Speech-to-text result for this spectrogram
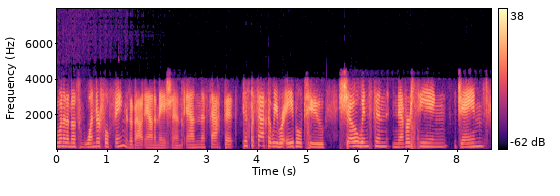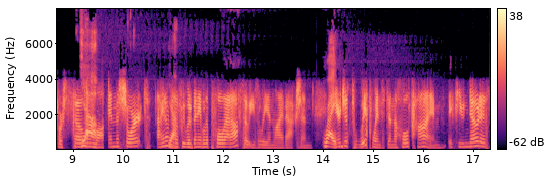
one of the most wonderful things about animation and the fact that just the fact that we were able to show Winston never seeing James for so Yeah. long in the short. I don't Yeah. know if we would have been able to pull that off so easily in live action. Right. You're just with Winston the whole time. If you notice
